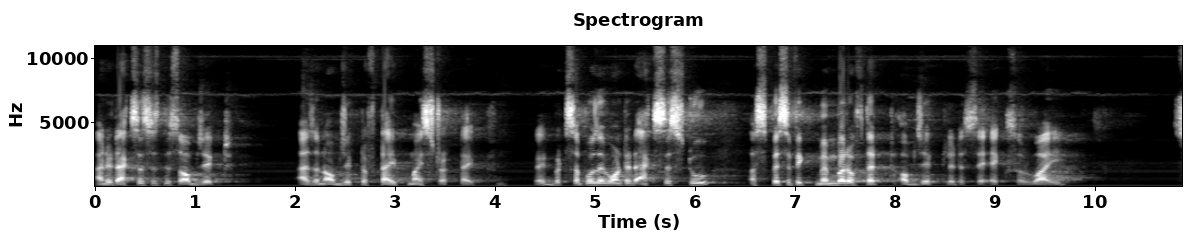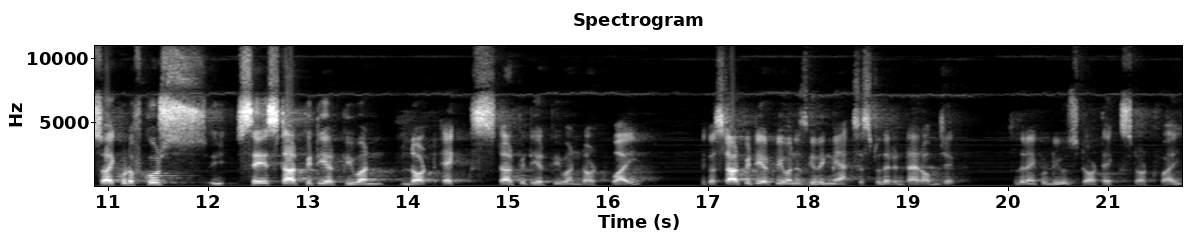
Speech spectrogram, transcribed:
and it accesses this object as an object of type my struct type, right. But suppose I wanted access to a specific member of that object, let us say x or y, so I could of course say star ptr p1 dot x, star ptr p1 dot y because star ptr p1 is giving me access to that entire object. So then I could use dot x dot y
